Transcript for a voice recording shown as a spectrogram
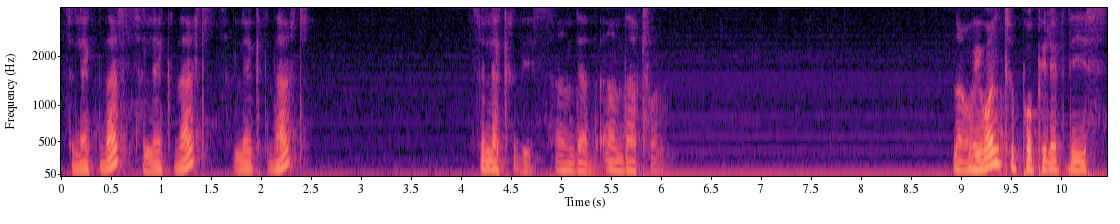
Select that select that select that select this and that and that one now we want to populate this.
